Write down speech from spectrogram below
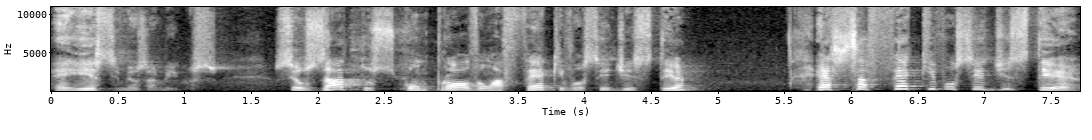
é esse, meus amigos. Seus atos comprovam a fé que você diz ter? Essa fé que você diz ter,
